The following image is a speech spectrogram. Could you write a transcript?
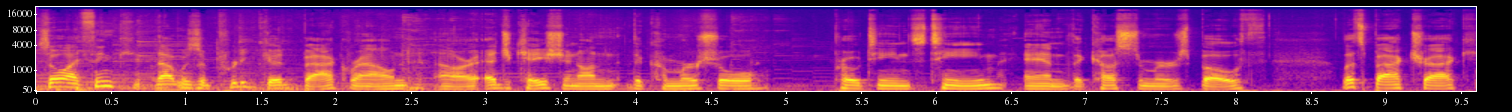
So I think that was a pretty good background or education on the commercial proteins team and the customers both. Let's backtrack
